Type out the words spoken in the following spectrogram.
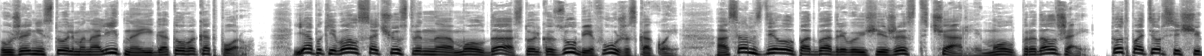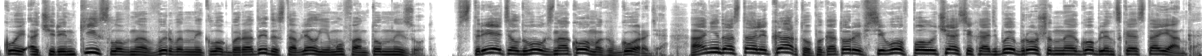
уже не столь монолитно и готово к отпору. Я покивал сочувственно, мол, да, столько зубьев, ужас какой, а сам сделал подбадривающий жест Чарли, мол, продолжай. Тот потерся щекой о черенки, словно вырванный клок бороды доставлял ему фантомный зуд. Встретил двух знакомых в городе. Они достали карту, по которой всего в получасе ходьбы брошенная гоблинская стоянка.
